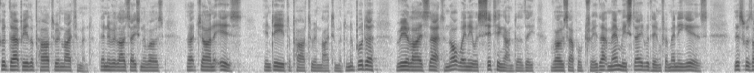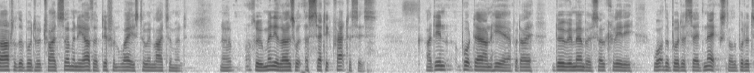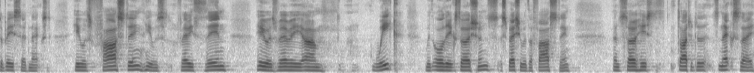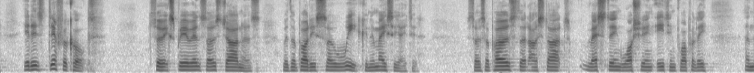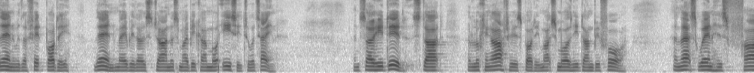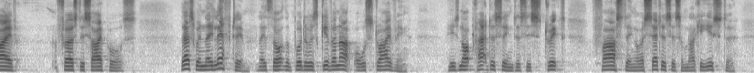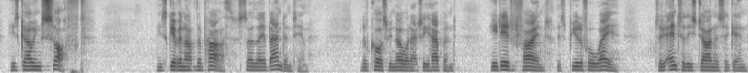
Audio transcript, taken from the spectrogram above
Could that be the path to enlightenment? Then the realization arose that jhana is indeed the path to enlightenment. And the Buddha realized that not when he was sitting under the rose apple tree. That memory stayed with him for many years. This was after the Buddha had tried so many other different ways to enlightenment. Know, through many of those were ascetic practices. I didn't put down here, but I do remember so clearly what the Buddha said next, or the Buddha to be said next. He was fasting, he was very thin, he was very um, weak, with all the exertions, especially with the fasting. And so he started to next say, it is difficult to experience those jhanas with the body so weak and emaciated. So suppose that I start resting, washing, eating properly, and then with a fit body, then maybe those jhanas might become more easy to attain. And so he did start looking after his body much more than he'd done before. And that's when his five first disciples, that's when they left him. They thought the Buddha has given up all striving. He's not practicing just this strict fasting or asceticism like he used to. He's going soft. He's given up the path, so they abandoned him. But of course, we know what actually happened. He did find this beautiful way to enter these jhanas again,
